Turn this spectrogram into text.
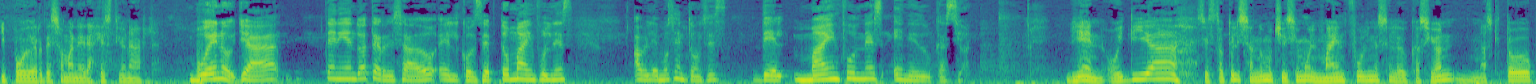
y poder de esa manera gestionarla. Bueno, ya teniendo aterrizado el concepto mindfulness, hablemos entonces del mindfulness en educación? Bien, hoy día se está utilizando muchísimo el mindfulness en la educación, más que todo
